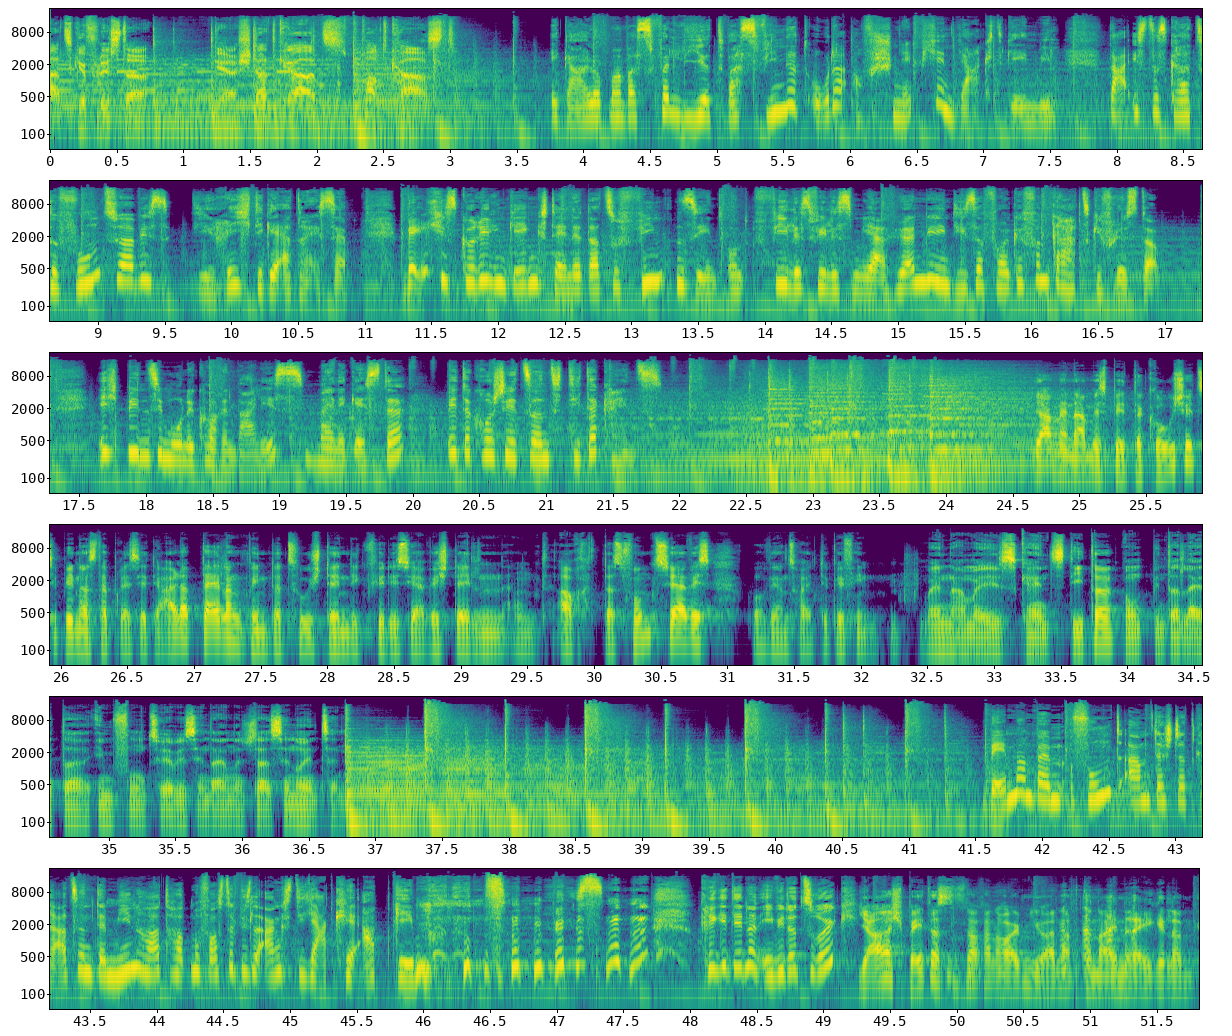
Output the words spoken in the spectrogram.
Grazgeflüster, der Stadt Graz Podcast. Egal, ob man was verliert, was findet oder auf Schnäppchenjagd gehen will, da ist das Grazer Fundservice die richtige Adresse. Welche skurrilen Gegenstände da zu finden sind und vieles, vieles mehr hören wir in dieser Folge von Grazgeflüster. Ich bin Simone Koren-Wallis, meine Gäste Peter Kruschitz und Dieter Keins. Ja, mein Name ist Peter Kruschitz, ich bin aus der Präsidialabteilung, bin da zuständig für die Servicestellen und auch das Fundservice, wo wir uns heute befinden. Mein Name ist Keinz Dieter und bin der Leiter im Fundservice in der Annenstraße 19. Wenn man beim Fundamt der Stadt Graz einen Termin hat, hat man fast ein bisschen Angst, die Jacke abgeben zu müssen. Kriege ich die dann eh wieder zurück? Ja, spätestens nach einem halben Jahr nach der neuen Regelung.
